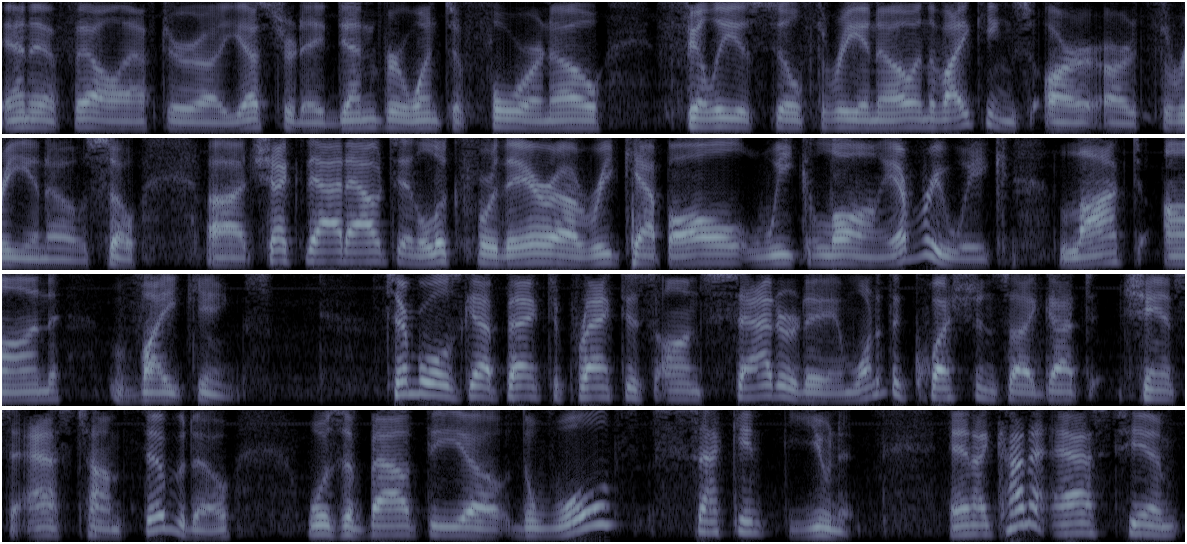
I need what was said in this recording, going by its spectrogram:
NFL after uh, yesterday. Denver went to four and zero. Oh. Philly is still three and zero, oh, and the Vikings are are three and zero. Oh. So uh, check that out and look for their uh, recap all week long, every week. Locked on Vikings. Timberwolves got back to practice on Saturday, and one of the questions I got a chance to ask Tom Thibodeau was about the uh, the Wolves' second unit, and I kind of asked him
